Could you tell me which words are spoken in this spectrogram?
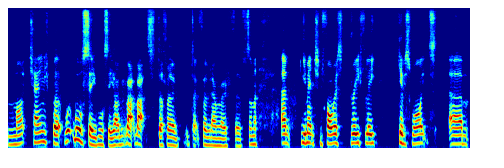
might change, but we'll see. We'll see. I mean, that, that's stuff further down the road for the summer. Um, you mentioned Forest briefly, Gibbs White. Um,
